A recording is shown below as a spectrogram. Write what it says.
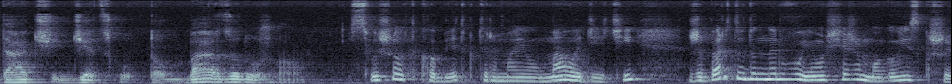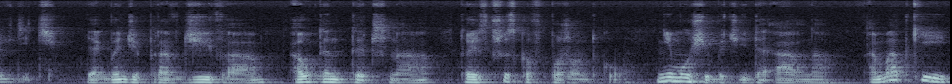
dać dziecku. To bardzo dużo. Słyszę od kobiet, które mają małe dzieci, że bardzo denerwują się, że mogą je skrzywdzić. Jak będzie prawdziwa, autentyczna, to jest wszystko w porządku. Nie musi być idealna. A matki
